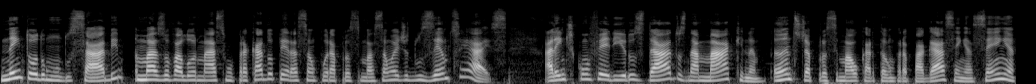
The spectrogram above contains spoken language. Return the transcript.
Nem todo mundo sabe, mas o valor máximo para cada operação por aproximação é de 200 reais. Além de conferir os dados na máquina antes de aproximar o cartão para pagar sem a senha,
